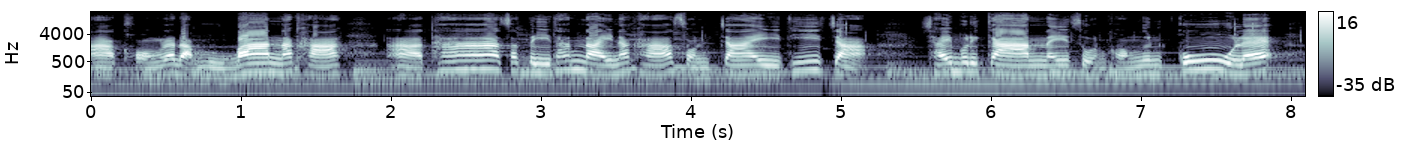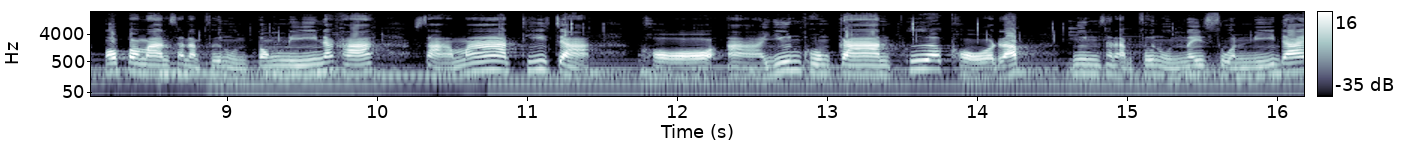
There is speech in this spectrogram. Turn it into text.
อของระดับหมู่บ้านนะคะอ่าถ้าสตรีท่านใดนะคะสนใจที่จะใช้บริการในส่วนของเงินกู้ และงบประมาณสนับสนุนตรงนี้นะคะ สามารถที่จะขออายื่นโครงการเพื่อขอรับเงินสนับสนุนในส่วนนี้ได้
